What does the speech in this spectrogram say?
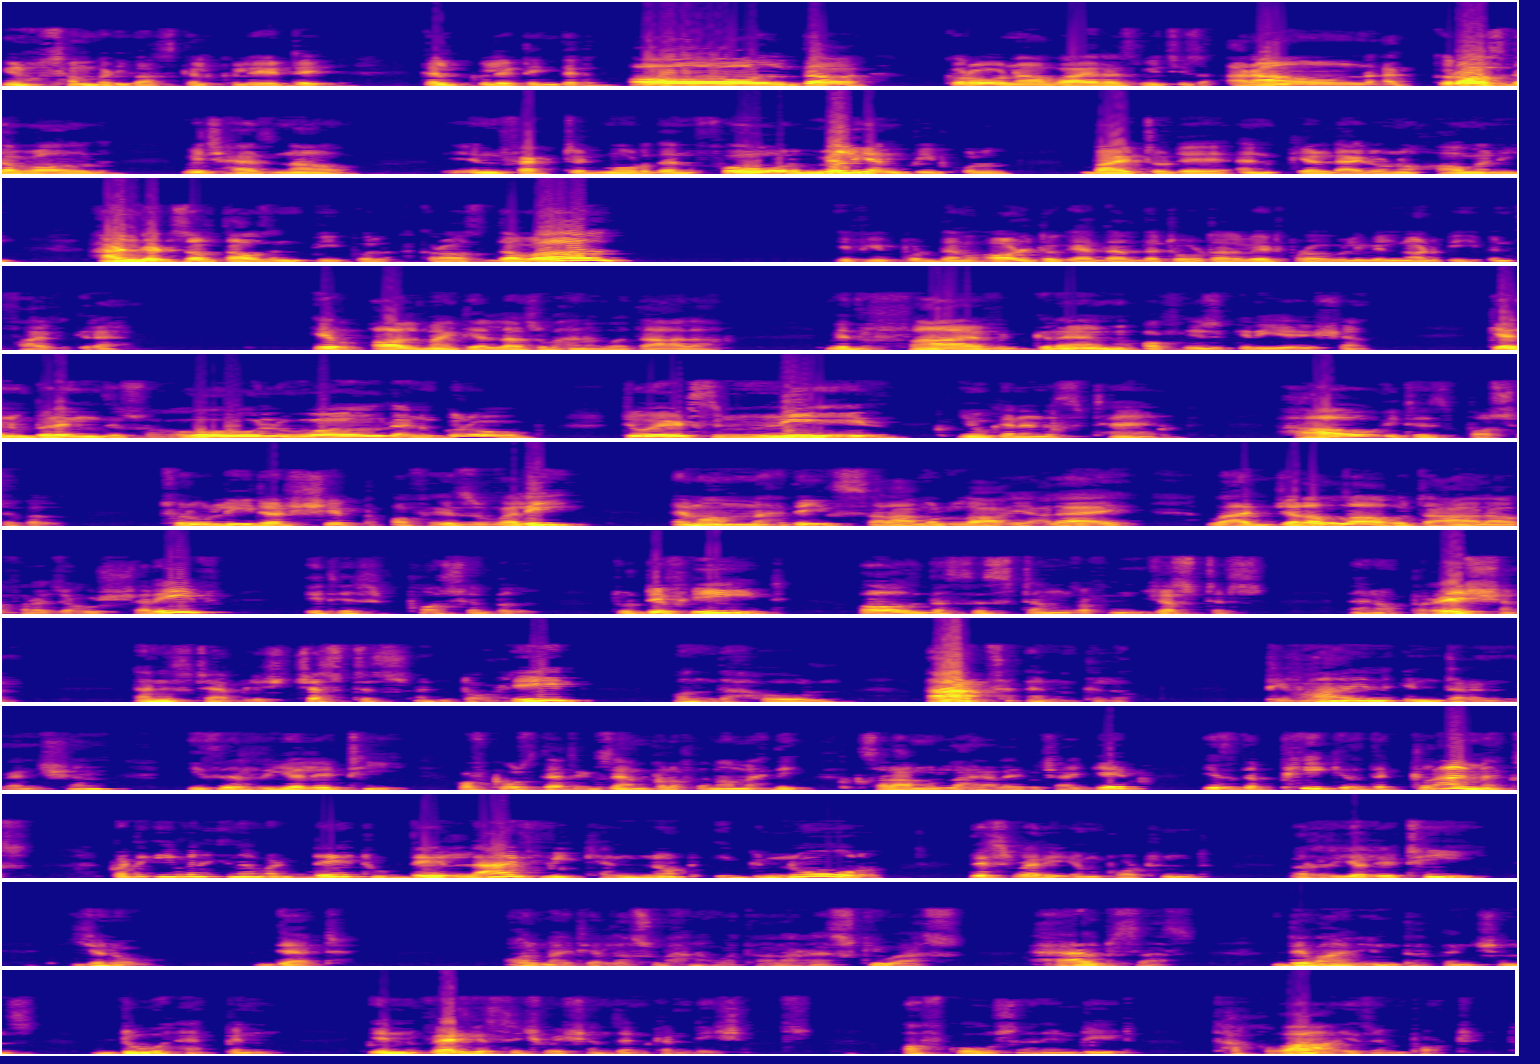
You know, somebody was calculated, calculating that all the coronavirus which is around across the world, which has now infected more than 4 million people by today and killed I don't know how many hundreds of thousand people across the world. If you put them all together, the total weight probably will not be even 5 gram if Almighty Allah subhanahu wa ta'ala with five gram of His creation can bring this whole world and globe to its knees, you can understand how it is possible through leadership of His Wali, Imam Mahdi Salamullahi alayhi wa ajjalallahu ta'ala farajahu sharif, it is possible to defeat all the systems of injustice and oppression and establish justice and tawheed on the whole earth and globe. Divine intervention is a reality. Of course, that example of Imam Mahdi, Salamullahi alayhi, which I gave, is the peak, is the climax. But even in our day to day life, we cannot ignore this very important reality, you know, that Almighty Allah subhanahu wa ta'ala rescue us, helps us, divine interventions do happen in various situations and conditions. Of course, and indeed, taqwa is important.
